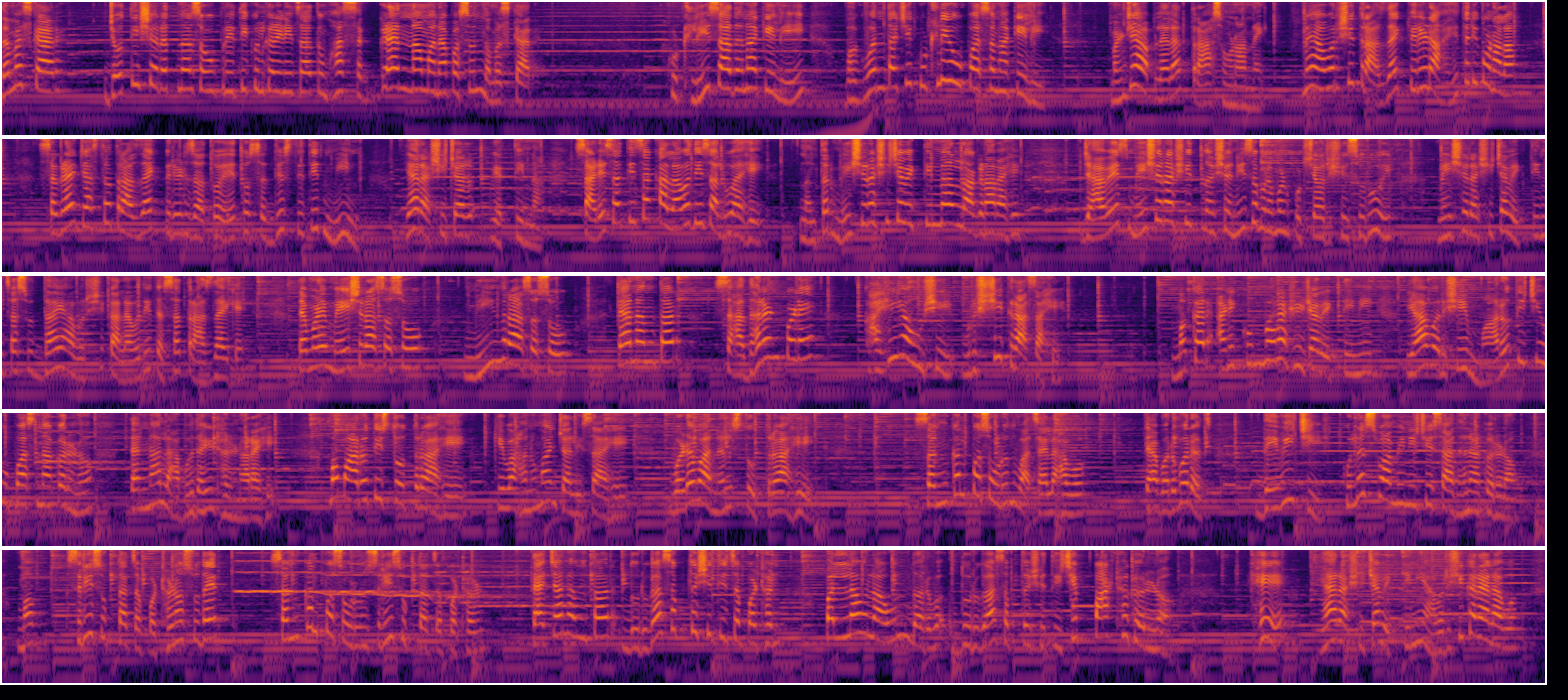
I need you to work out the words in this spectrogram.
नमस्कार. ज्योतिषरत्न सौ प्रीती कुलकर्णीचा तुम्हा सगळ्यांना मनापासून नमस्कार. कुठली साधना केली भगवंताची कुठली उपासना केली म्हणजे आपल्याला त्रास होणार नाही. नाही यावर्षी त्रासदायक पिरियड आहे तरी कोणाला? सगळ्यात जास्त त्रासदायक पिरियड जातोय तो सद्यस्थितीत मीन या राशीच्या व्यक्तींना. साडेसातीचा कालावधी चालू आहे. नंतर मेष राशीच्या व्यक्तींना लागणार आहे. ज्यावेळेस मेष राशीतनं शनीचं भ्रमण पुढच्या वर्षी सुरू होईल मेष राशीच्या व्यक्तींचा सुद्धा यावर्षी कालावधी तसा त्रासदायक आहे. त्यामुळे मेष रास असो मीन रास असो त्यानंतर साधारणपणे काही अंशी वृश्चिक रास आहे. मकर आणि कुंभ राशीच्या व्यक्तींनी यावर्षी मारुतीची उपासना करणं त्यांना लाभदायी ठरणार आहे. मग मारुती स्तोत्र आहे किंवा हनुमान चालिसा आहे वडवानल स्तोत्र आहे. संकल्प सोडून वाचायला हवं. त्याबरोबरच देवीची कुलस्वामिनीची साधना करणं. मग श्रीसुक्ताचं पठण असू देत संकल्प सोडून श्रीसुक्ताचं पठण. त्याच्यानंतर दुर्गा सप्तशतीचं पठण पल्लव लावून दर्व दुर्गा सप्तशतीचे पाठ करणं. हे ह्या राशीच्या व्यक्तींनी यावर्षी करायला हवं.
